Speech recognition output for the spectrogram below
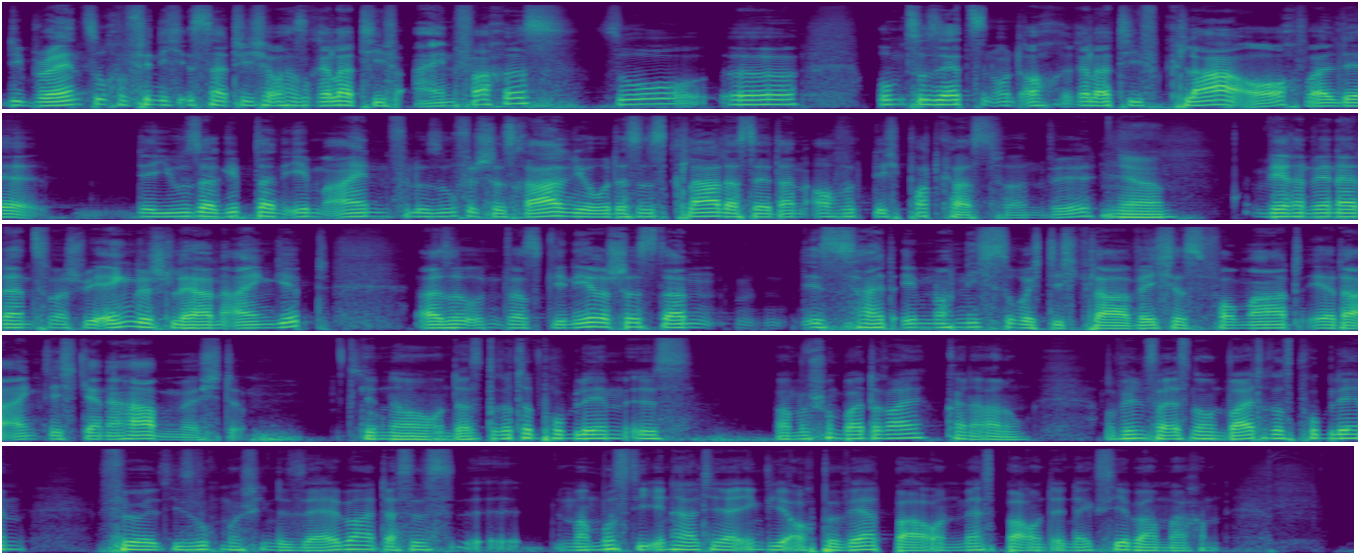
Die Brandsuche, finde ich, ist natürlich auch was relativ Einfaches so äh, umzusetzen und auch relativ klar auch, weil der, der User gibt dann eben ein philosophisches Radio. Das ist klar, dass er dann auch wirklich Podcast hören will. Ja, Während wenn er dann zum Beispiel Englisch lernen eingibt, also irgendwas Generisches, dann ist halt eben noch nicht so richtig klar, welches Format er da eigentlich gerne haben möchte. genau. Und das dritte Problem ist, waren wir schon bei drei? Keine Ahnung. Auf jeden Fall ist noch ein weiteres Problem für die Suchmaschine selber, dass es, äh, man muss die Inhalte ja irgendwie auch bewertbar und messbar und indexierbar machen.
